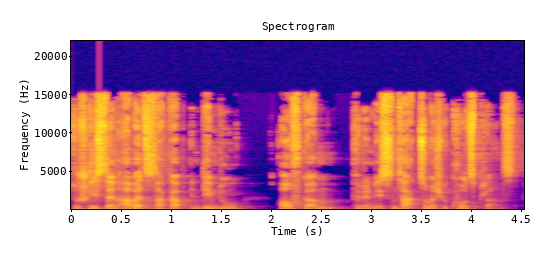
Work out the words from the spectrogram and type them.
Du schließt deinen Arbeitstag ab, indem du Aufgaben für den nächsten Tag zum Beispiel kurz planst.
